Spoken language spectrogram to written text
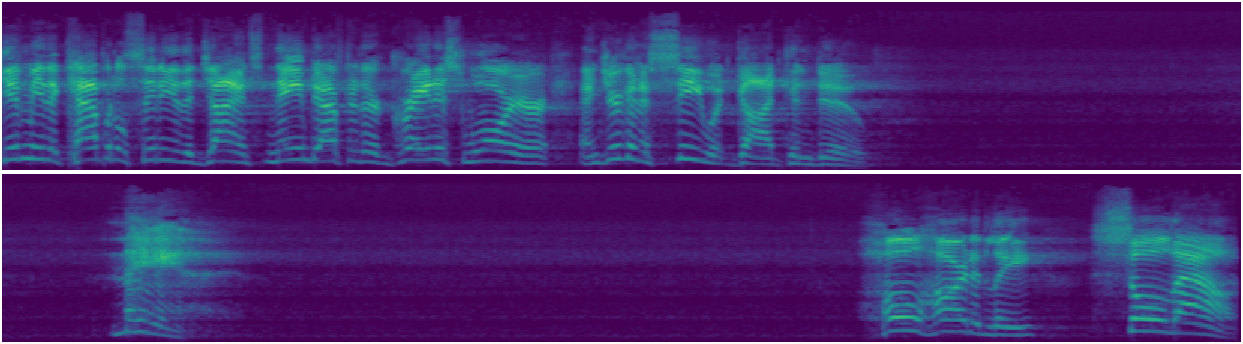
Give me the capital city of the giants named after their greatest warrior, and you're going to see what God can do. Man. Wholeheartedly sold out.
